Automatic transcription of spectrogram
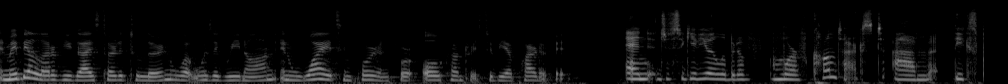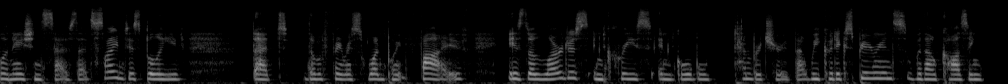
And maybe a lot of you guys started to learn what was agreed on and why it's important for all countries to be a part of it. And just to give you a little bit of more context, um, the explanation says that scientists believe that the famous 1.5 is the largest increase in global temperature that we could experience without causing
